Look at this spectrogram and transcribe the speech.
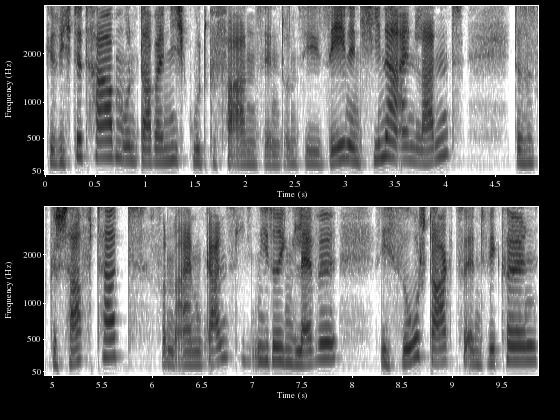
gerichtet haben und dabei nicht gut gefahren sind. Und sie sehen in China ein Land, das es geschafft hat, von einem ganz niedrigen Level sich so stark zu entwickeln,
